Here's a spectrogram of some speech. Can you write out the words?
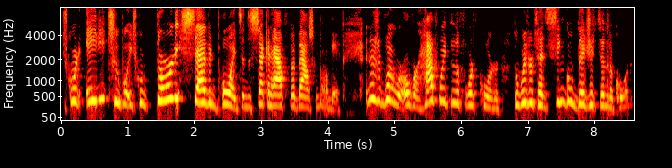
He scored 82 points. He scored 37 points in the second half of a basketball game. And there's a point where over halfway through the fourth quarter, the Wizards had single digits in the quarter.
